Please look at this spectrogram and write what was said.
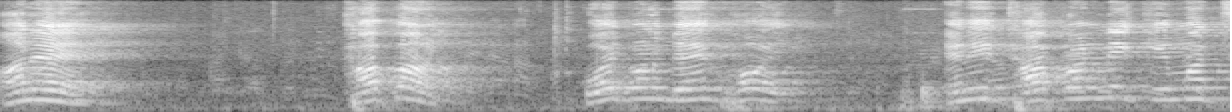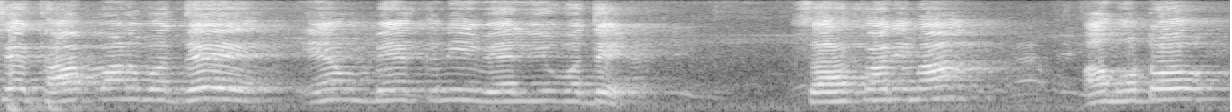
અને થાપણ, કોઈ પણ બેંક હોય, એની થાપણની કિંમત છે થાપણ વધે એમ બેંકની વેલ્યુ વધે. સહકારીમાં આ મોટો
